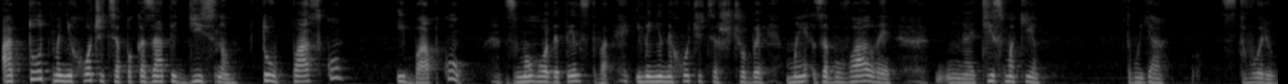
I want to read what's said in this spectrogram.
А тут мені хочеться показати дійсно ту паску і бабку з мого дитинства. І мені не хочеться, щоб ми забували ті смаки. Тому я створю,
